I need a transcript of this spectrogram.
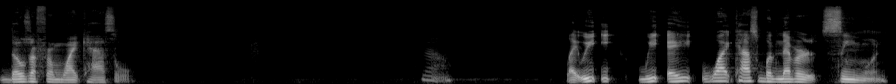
Those are from White Castle. No, Like we eat, we ate White Castle, but never seen one.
